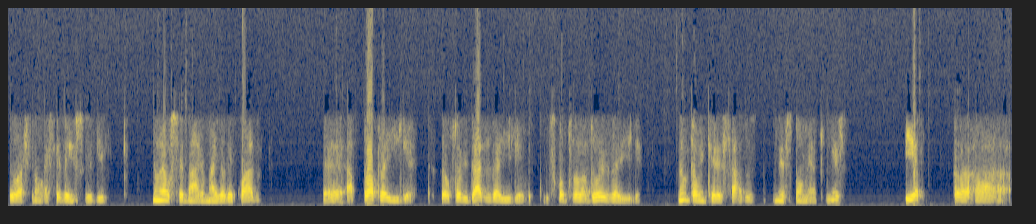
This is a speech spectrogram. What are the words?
eu acho que não vai ser bem sucedido, não é o cenário mais adequado. É, a própria ilha, as autoridades da ilha, os controladores da ilha, não estão interessados nesse momento nisso. E a, a, a,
